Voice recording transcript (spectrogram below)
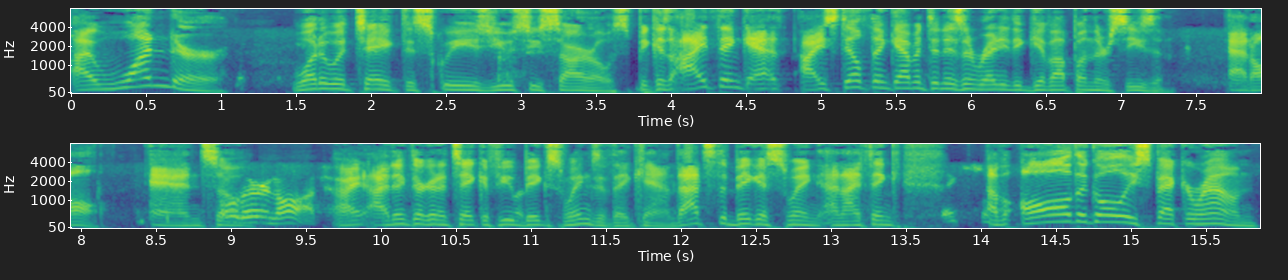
I wonder what it would take to squeeze Juuse Saros because I think I still think Edmonton isn't ready to give up on their season at all. And so oh, they're not. I, I think they're going to take a few big swings if they can. That's the biggest swing, and I think of all the goalies spec around,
